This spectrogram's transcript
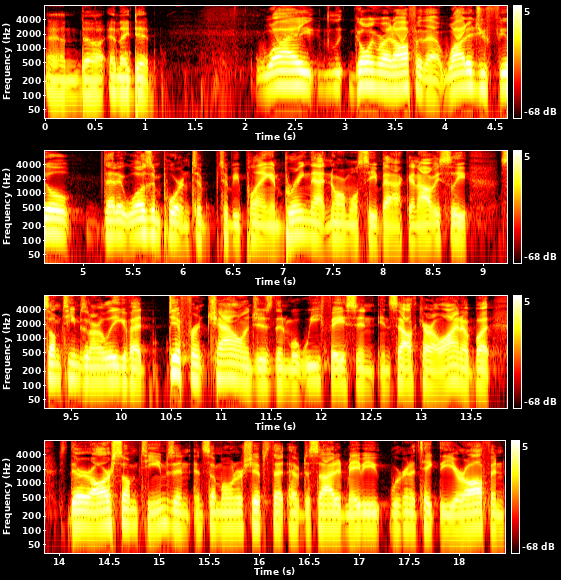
and uh, and they did. Why going right off of that? Why did you feel that it was important to, to be playing and bring that normalcy back. And obviously, some teams in our league have had different challenges than what we face in, in South Carolina, but there are some teams and, and some ownerships that have decided maybe we're going to take the year off and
